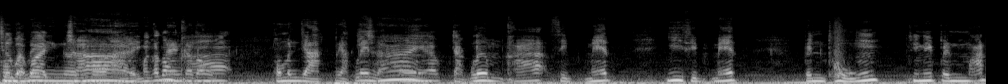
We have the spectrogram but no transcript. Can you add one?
คือแบบว่าพอมันไม่มีเงินใช่พออะไรมันก็ต้องแม่งก็ต้องค้าเพราะมันอยากอยากเล่นอะใช่ครับ จากเริ่มค้าสิบเมตรยี่สิบเมตร เป็นถุงทีนี้เป็นมัด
